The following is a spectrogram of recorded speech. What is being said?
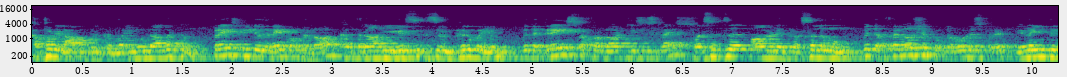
கர்த்தருடைய நாமத்திற்கு மகிமை உண்டாகட்டும் Praise be to the name of the Lord. கர்த்தராகிய இயேசு கிறிஸ்துவின் கிருபையும் With the grace of our Lord Jesus Christ, பரிசுத்த அவருடைய பிரசன்னமும் with the fellowship of the Holy Spirit, இணைந்து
